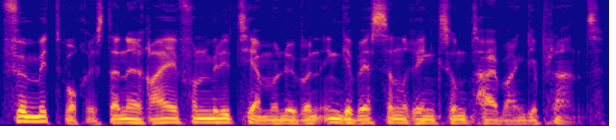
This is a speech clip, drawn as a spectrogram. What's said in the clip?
Für Mittwoch ist eine Reihe von Militärmanövern in Gewässern rings um Taiwan geplant.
